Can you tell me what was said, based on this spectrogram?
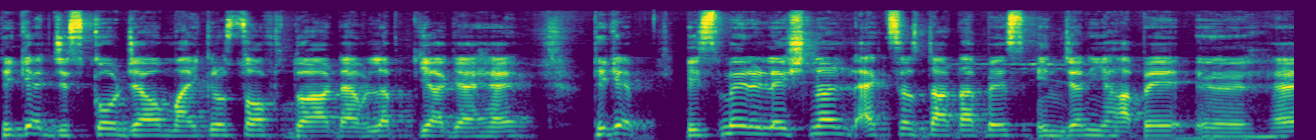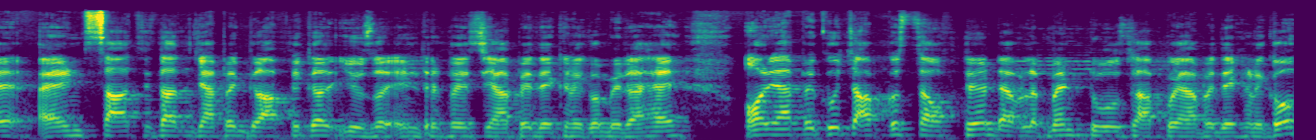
ठीक है, जिसको जो माइक्रोसॉफ्ट द्वारा डेवलप किया गया है। ठीक है, इसमें रिलेशनल एक्सेस डाटाबेस इंजन यहाँ पे है एंड साथ ही साथ यहाँ पे ग्राफिकल यूज़र इंटरफेस यहाँ पे देखने को मिला है और यहाँ पे कुछ आपको सॉफ्टवेयर डेवलपमेंट टूल्स आपको यहाँ पे देखने को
